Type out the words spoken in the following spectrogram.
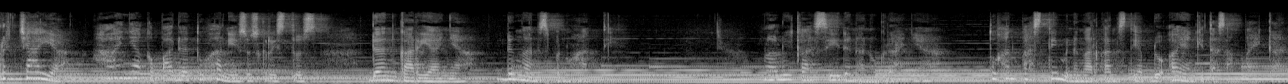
percaya hanya kepada Tuhan Yesus Kristus dan karyanya dengan sepenuh hati. Melalui kasih dan anugerahnya, Tuhan pasti mendengarkan setiap doa yang kita sampaikan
